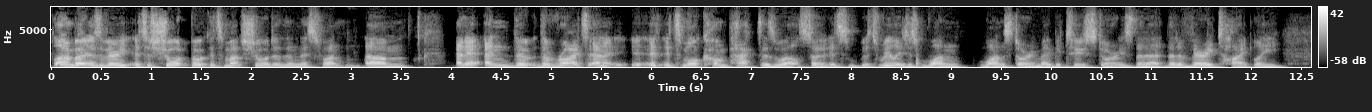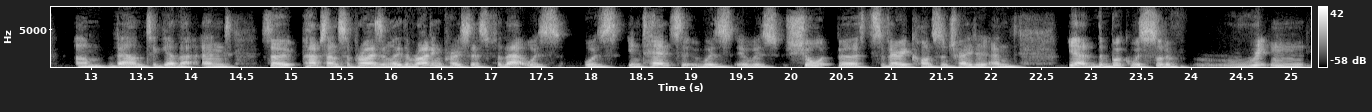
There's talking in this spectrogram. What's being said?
blood and bone is a very it's a short book. It's much shorter than this one. Mm. um, and it, and the the right and it, it, it's more compact as well. So it's it's really just one one story, maybe two stories that are that are very tightly um, bound together. And so perhaps unsurprisingly, the writing process for that was was intense. It was it was short bursts, very concentrated, and yeah, the book was sort of written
